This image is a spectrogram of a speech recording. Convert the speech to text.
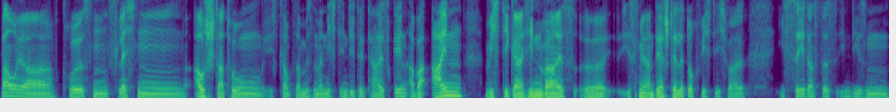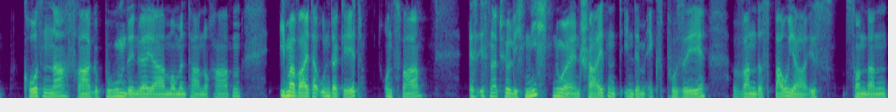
Baujahr, Größen, Flächen, Ausstattung. Ich glaube, da müssen wir nicht in die Details gehen. Aber ein wichtiger Hinweis äh, ist mir an der Stelle doch wichtig, weil ich sehe, dass das in diesem großen Nachfrageboom, den wir ja momentan noch haben, immer weiter untergeht. Und zwar es ist natürlich nicht nur entscheidend in dem Exposé, wann das Baujahr ist, sondern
